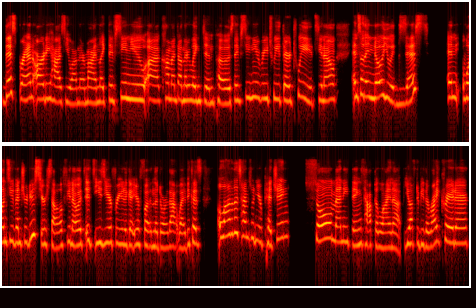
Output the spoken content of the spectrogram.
this brand already has you on their mind. Like they've seen you uh, comment on their LinkedIn post, they've seen you retweet their tweets, you know, and so they know you exist. And once you've introduced yourself, you know, it's it's easier for you to get your foot in the door that way because a lot of the times when you're pitching, so many things have to line up. You have to be the right creator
